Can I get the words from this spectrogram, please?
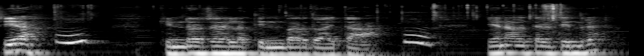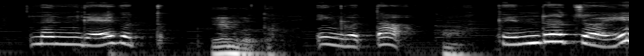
ಶ್ರಿಯಾ ಕಿಂಡರ್ ಜಾಯ್ ಎಲ್ಲ ತಿನ್ನಬಾರ್ದು ಆಯ್ತಾ? ಏನಾಗುತ್ತೆ ಹೇಳಿ ತಿಂದರೆ? ನನಗೆ ಗೊತ್ತು. ಏನು ಗೊತ್ತು? ಹಿಂಗೆ ಗೊತ್ತಾ? ಹಾಂ. ಜಾಯ್ ಜಾಯಿ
